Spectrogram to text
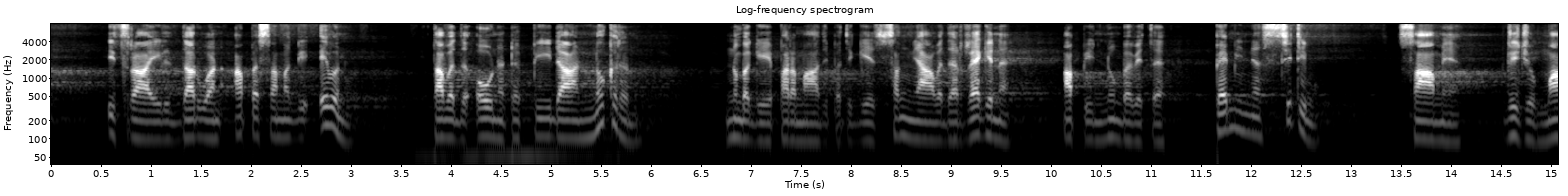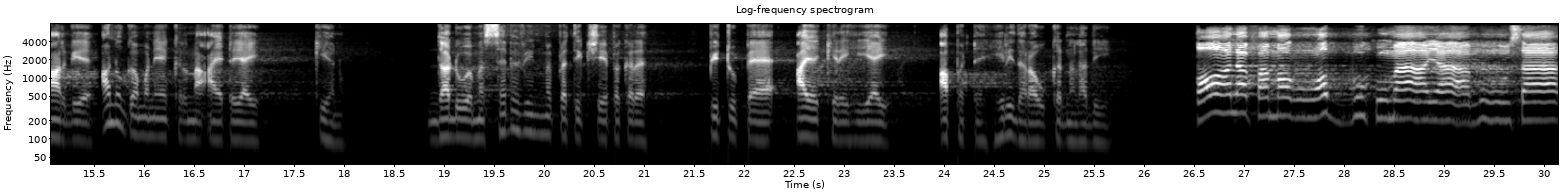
ඉස්රායිල් දරුවන් අප සමග එවනු. තවද ඕනට පීඩා නොකරනු. නුඹගේ පරමාධිපතිගේ සංඥාවද රැගෙන අපි නුඹ වෙත පැමිණ සිටිමු. සාමය රිජු මාර්ගය අනුගමනය කරන අයට යැයි කියනු. දඩුවම සැබවින්ම ප්‍රතික්ෂේප කර පිටු පෑ අය කෙරෙහි යැයි අපට හෙළිදරව් කරන ලදී. قال فمن ربكما يا موسى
